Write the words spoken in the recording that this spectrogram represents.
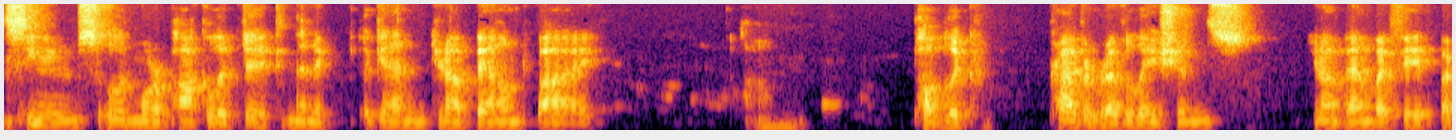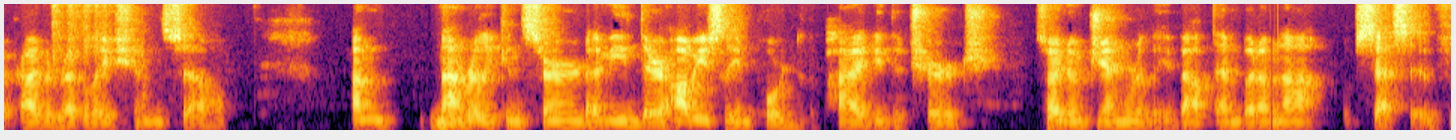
seems a little more apocalyptic, and then again, you're not bound by um, public, private revelations. You're not bound by faith by private revelations. So I'm not really concerned. I mean, they're obviously important to the piety of the church, so I know generally about them, but I'm not obsessive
